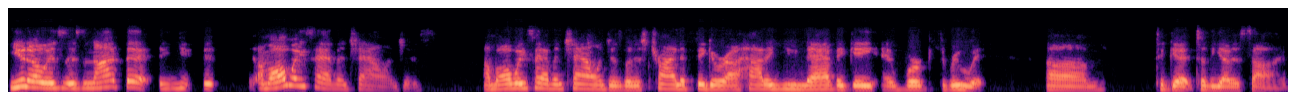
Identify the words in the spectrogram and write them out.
you know, it's it's not that you. It, I'm always having challenges. I'm always having challenges, but it's trying to figure out how do you navigate and work through it um, to get to the other side.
